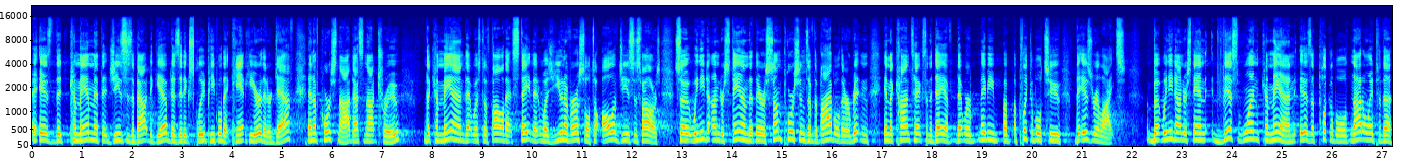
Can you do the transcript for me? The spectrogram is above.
Is the commandment that Jesus is about to give, does it exclude people that can't hear, that are deaf? And of course not. That's not true the command that was to follow that statement was universal to all of Jesus' followers. So we need to understand that there are some portions of the Bible that are written in the context and the day of that were maybe applicable to the Israelites. But we need to understand this one command, it is applicable not only to the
